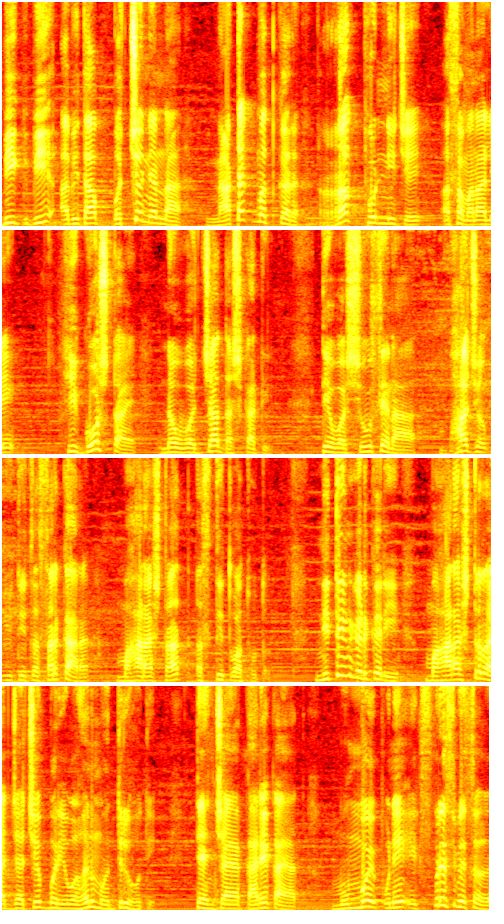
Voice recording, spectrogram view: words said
बिग बी अमिताभ बच्चन यांना नाटक मतकर रग फोडणीचे असं म्हणाले. ही गोष्ट आहे नव्वदच्या दशकातील. तेव्हा शिवसेना भाजप युतीचं सरकार महाराष्ट्रात अस्तित्वात होतं. नितीन गडकरी महाराष्ट्र राज्याचे परिवहन मंत्री होते. त्यांच्या या कार्यकाळात मुंबई पुणे एक्सप्रेसवेसह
